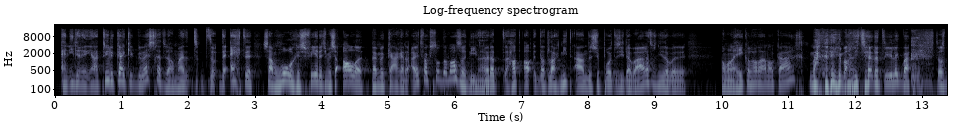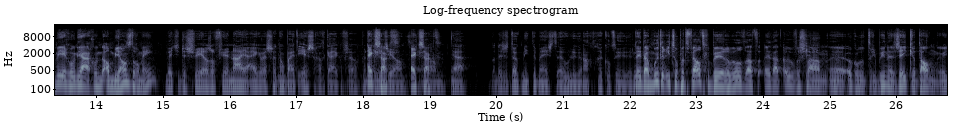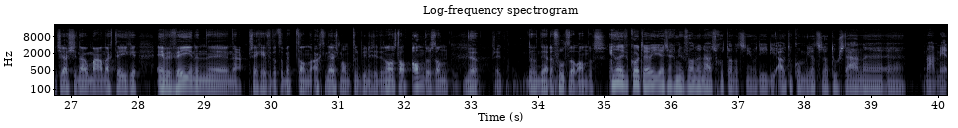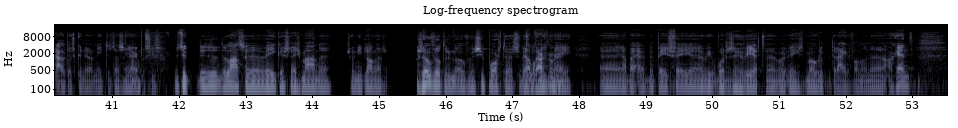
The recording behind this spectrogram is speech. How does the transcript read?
En iedereen, ja, natuurlijk kijk ik de wedstrijd wel, maar het- de, de echte samenhorige sfeer dat je met z'n allen bij elkaar in de uitvak stond, dat was het niet. Nee. Maar dat, had al, dat lag niet aan de supporters die daar waren. Het was niet dat we allemaal een hekel hadden aan elkaar, maar helemaal niet hè, natuurlijk. Maar het was meer gewoon, ja, gewoon de ambiance eromheen. beetje de sfeer alsof je na je eigen wedstrijd nog bij het eerste gaat kijken of zo. Met Exact, exact. Dan, ja, dan is het ook niet de meest uh, hooliganachtige cultuur. natuurlijk. Nee, dan moet er iets op het veld gebeuren. Wil dat inderdaad overslaan, eh, ook op de tribune. Zeker dan. Weet je, als je nou maandag tegen NVV in een... eh, nou, zeg even dat er met dan 18.000 man op de tribune zitten. Dan is het al anders. Dan, Ja, zeker. dan, ja, dan voelt het al anders. Heel even kort, hè. Jij zegt nu van, nou, het is goed dan dat ze in ieder geval die, die autocombi, dat ze dat toestaan. eh, eh, maar meer auto's kunnen dan niet, dus dat is een Ja, jammer. precies. Er natuurlijk de, de, de laatste weken slash maanden, zo niet langer, zoveel te doen over supporters, wel Vandaag of niet hè? Eh, nou, bij, bij PSV eh, worden ze geweerd eh, wegens het mogelijk bedreigen van een eh, agent.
